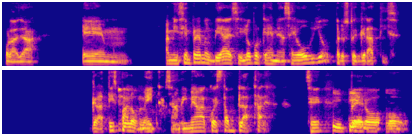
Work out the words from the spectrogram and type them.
por allá. Em, a mí siempre me olvida decirlo porque se me hace obvio, pero estoy gratis. Gratis para los makers. A mí me cuesta un platal. Sí, pero,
